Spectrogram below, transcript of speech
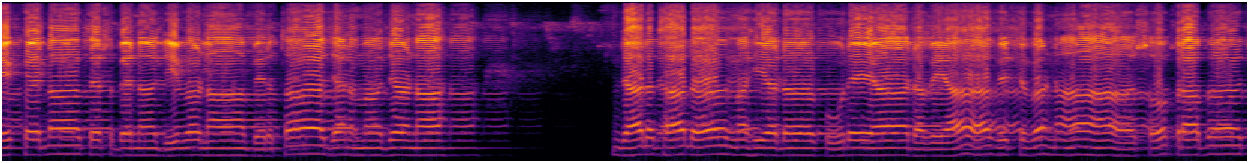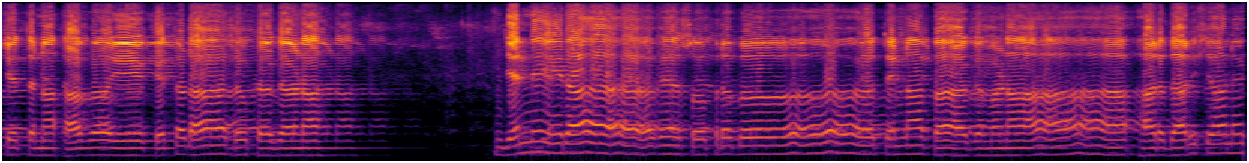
ਇਕ ਨਾ ਤਿਸ ਬਿਨ ਜੀਵਨਾ ਬਿਰਥਾ ਜਨਮ ਜਣਾ। ਜਲ ਥਲ ਮਹੀਲ ਪੂਰਿਆ ਰਵਿਆ ਵਿਚ ਵਨਾ ਸੋ ਪ੍ਰਭ ਚਿਤਨ ਅਵਏ ਕਿਤੜਾ ਦੁਖ ਗਣਾ। ਜਿਨੇ ਰਾਵੈ ਸੋ ਪ੍ਰਭ, ਤਿਨਾ ਪਾਗਮਣਾ ਹਰ ਦਰਸ਼ਨ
